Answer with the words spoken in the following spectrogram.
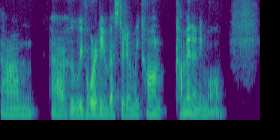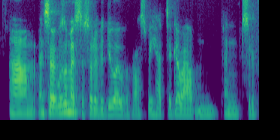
um, uh, who we've already invested in. We can't come in anymore. Um, and so it was almost a sort of a do over for us. We had to go out and, and sort of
